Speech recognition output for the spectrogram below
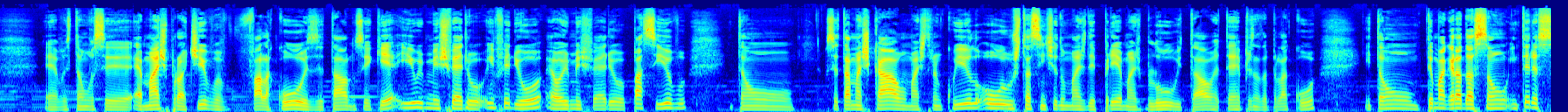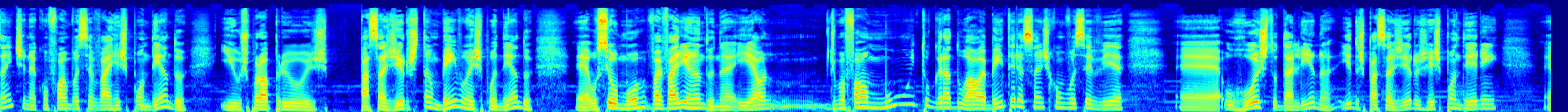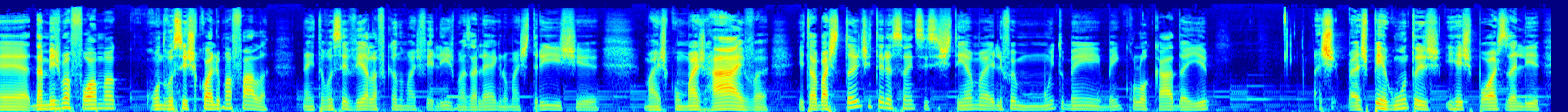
é, então você é mais proativo, fala coisas e tal, não sei o quê. E o hemisfério inferior é o hemisfério passivo. Então você está mais calmo, mais tranquilo, ou está sentindo mais deprê, mais blue e tal, até representado pela cor. Então tem uma gradação interessante, né? Conforme você vai respondendo e os próprios passageiros também vão respondendo, é, o seu humor vai variando, né? E é de uma forma muito gradual. É bem interessante como você vê é, o rosto da Lina e dos passageiros responderem é, da mesma forma quando você escolhe uma fala. Né? Então você vê ela ficando mais feliz, mais alegre, mais triste, mais com mais raiva. E tá bastante interessante esse sistema. Ele foi muito bem, bem colocado aí. As, as perguntas e respostas ali,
